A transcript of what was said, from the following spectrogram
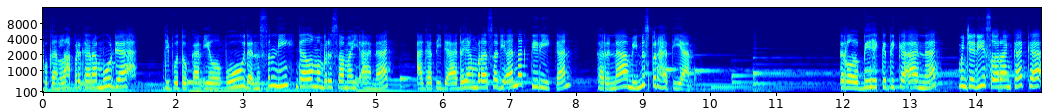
bukanlah perkara mudah. Dibutuhkan ilmu dan seni dalam membersamai anak agar tidak ada yang merasa dianak dirikan karena minus perhatian. Terlebih ketika anak menjadi seorang kakak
